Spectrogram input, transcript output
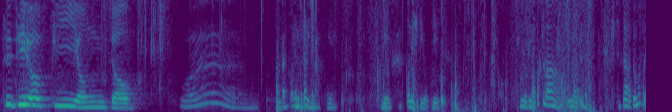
드디어 비영접. 와. 진짜 너무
